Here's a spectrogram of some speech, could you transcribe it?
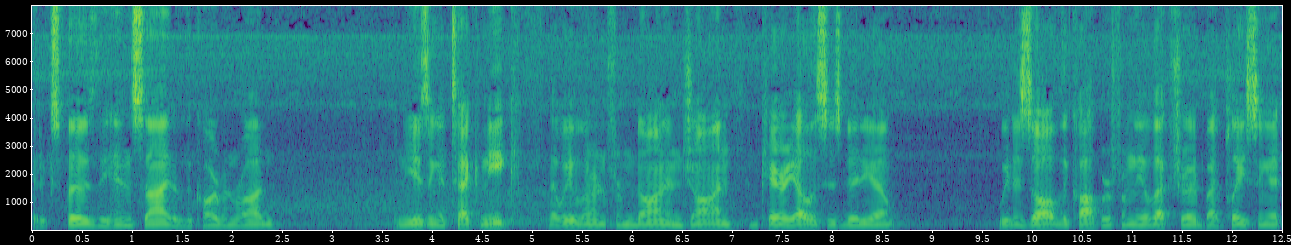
It exposed the inside of the carbon rod. And using a technique that we learned from Don and John and Carrie Ellis's video, we dissolved the copper from the electrode by placing it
